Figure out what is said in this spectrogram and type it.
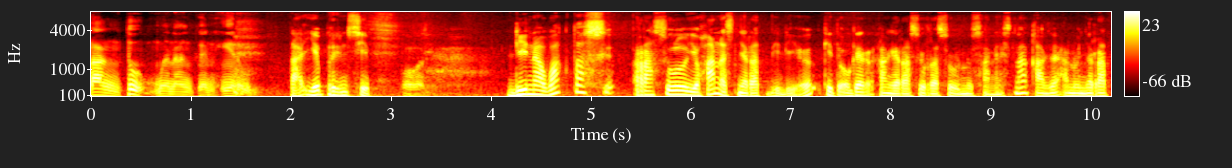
tangtu menangkeun hirup. Tah ieu prinsip. Pohon. Dina waktos Rasul Yohanes nyerat di dieu, kitu oge kangge rasul-rasul nu sanesna kangge anu nyerat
